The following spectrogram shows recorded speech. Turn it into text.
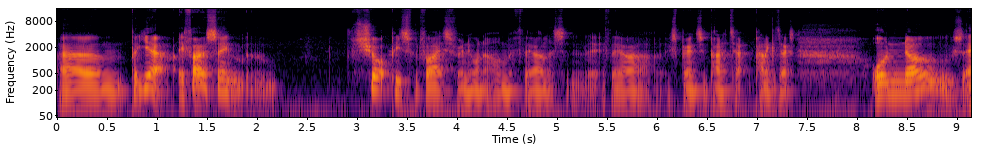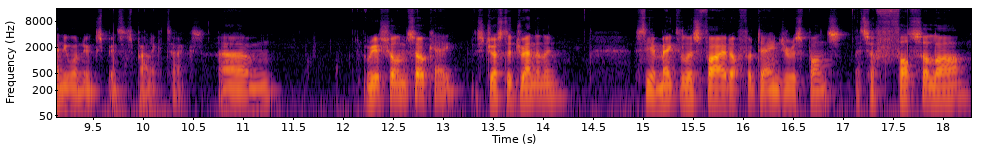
Um, but yeah, if I was saying short piece of advice for anyone at home if they are listening, if they are experiencing panic, attack, panic attacks, or knows anyone who experiences panic attacks, um, reassure them it's okay. It's just adrenaline. It's the amygdala's fired off for danger response. It's a false alarm.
